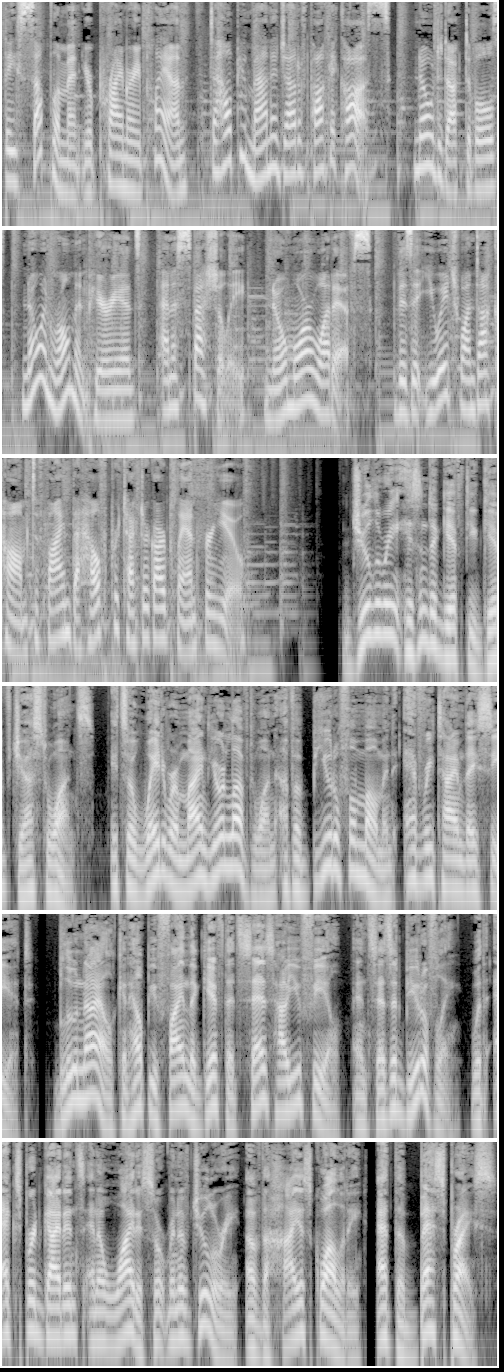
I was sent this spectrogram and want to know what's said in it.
they supplement your primary plan to help you manage out of pocket costs. No deductibles, no enrollment periods, and especially no more what ifs. Visit uh1.com to find the Health Protector Guard plan for you. Jewelry isn't a gift you give just once, it's a way to remind your loved one of a beautiful moment every time they see it. Blue Nile can help you find the gift that says how you feel and says it beautifully with expert guidance and a wide assortment of jewelry of the highest quality at the best price.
